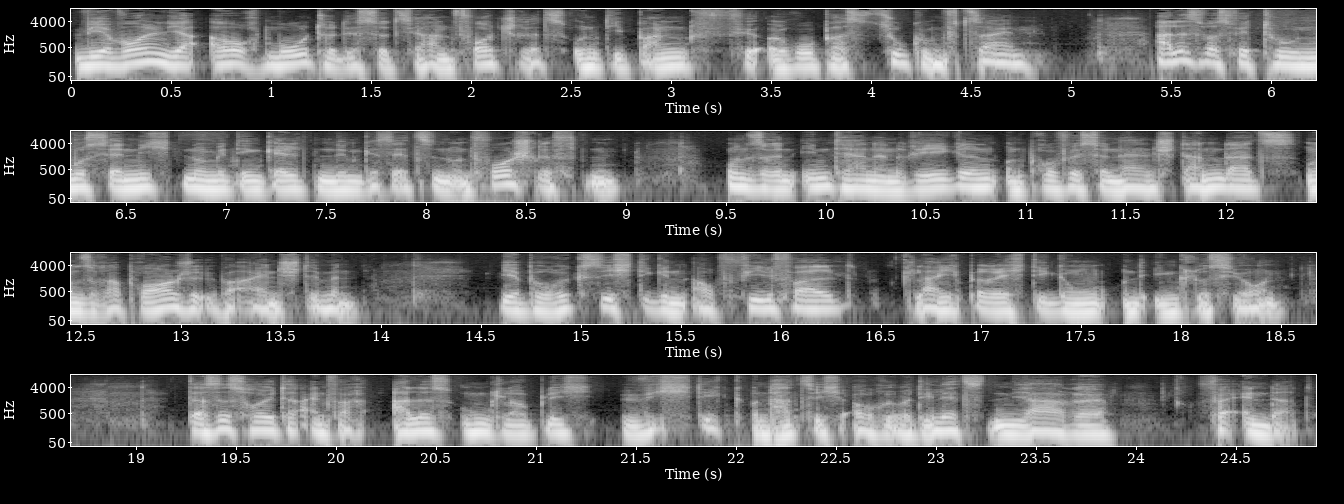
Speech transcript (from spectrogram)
Wir wollen ja auch Motor des sozialen Fortschritts und die Bank für Europas Zukunft sein. Alles, was wir tun, muss ja nicht nur mit den geltenden Gesetzen und Vorschriften, unseren internen Regeln und professionellen Standards unserer Branche übereinstimmen. Wir berücksichtigen auch Vielfalt, Gleichberechtigung und Inklusion. Das ist heute einfach alles unglaublich wichtig und hat sich auch über die letzten Jahre verändert.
